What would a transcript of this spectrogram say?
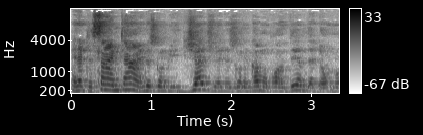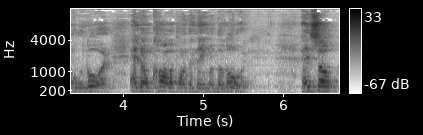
and at the same time, there's going to be judgment that's going to come upon them that don't know the Lord and don't call upon the name of the Lord. And so,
